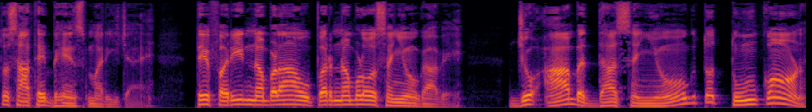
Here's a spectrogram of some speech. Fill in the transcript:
તો સાથે ભેંસ મરી જાય. તે ફરી નબળા ઉપર નબળો સંયોગ આવે. જો આ બધા સંયોગ, તો તું કોણ?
